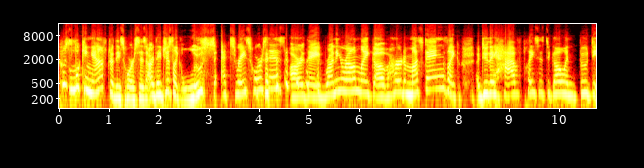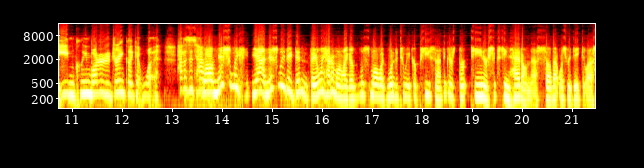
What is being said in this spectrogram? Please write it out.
who's looking after these horses? Are they just like loose X-race horses? Are they running around like a herd of mustangs? Like, do they have places to go and food to eat and clean water to drink? Like, what? How does this happen? Well, initially, yeah, initially they didn't. They only had them on like a little small, like one to two acre piece, and I think there's 13 or 16 head on this, so that was ridiculous.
